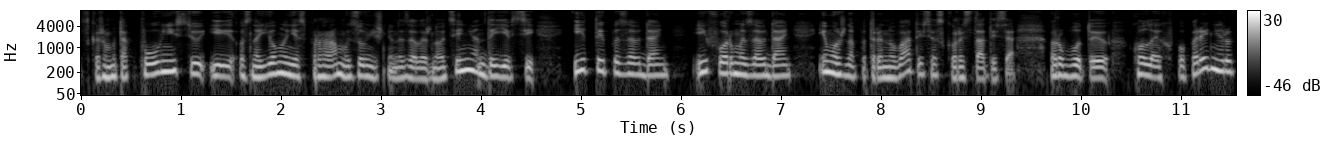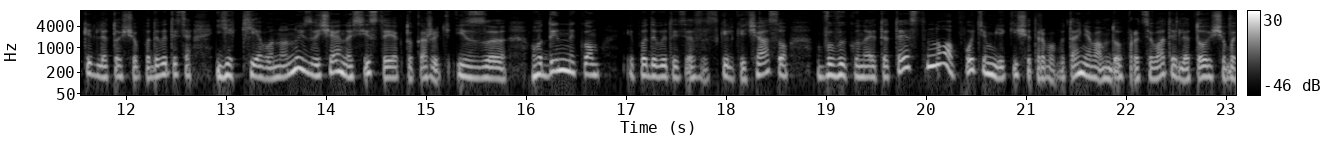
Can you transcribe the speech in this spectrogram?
скажімо так, повністю і ознайомлення з програмою зовнішнього незалежного оцінювання, де є всі і типи завдань, і форми завдань, і можна потренуватися, скористатися роботою колег в попередні роки для того, щоб подивитися, яке воно. Ну і звичайно, сісти, як то кажуть, із годинником і подивитися, за скільки часу ви виконаєте тест. Ну а потім які ще треба питання вам допрацювати для того, щоб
